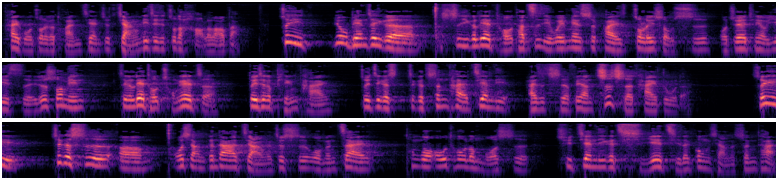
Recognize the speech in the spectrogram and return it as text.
泰国做了个团建，就奖励这些做得好的老板。最右边这个是一个猎头，他自己为面试快做了一首诗，我觉得挺有意思，也就说明这个猎头从业者对这个平台。对这个这个生态建立还是持非常支持的态度的，所以这个是呃，我想跟大家讲的，就是我们在通过 O2O 的模式去建立一个企业级的共享的生态，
